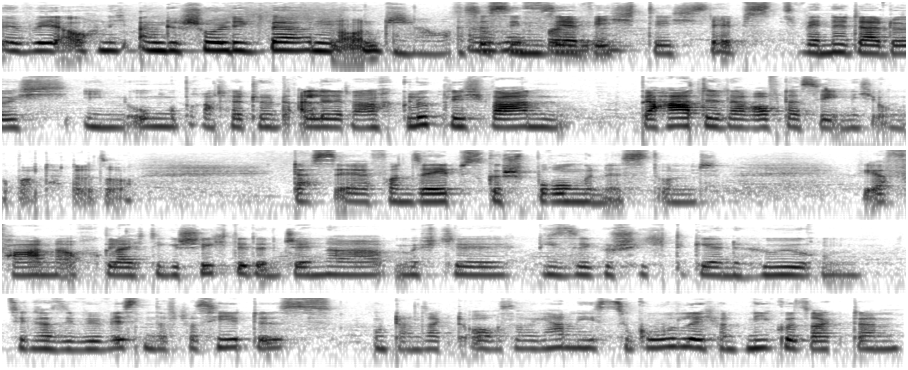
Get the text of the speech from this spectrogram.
er will auch nicht angeschuldigt werden. Und genau, es ist ihm sehr wichtig. Selbst wenn er dadurch ihn umgebracht hätte und alle danach glücklich waren, beharrt er darauf, dass er ihn nicht umgebracht hat. Also, dass er von selbst gesprungen ist. Und wir erfahren auch gleich die Geschichte, denn Jenna möchte diese Geschichte gerne hören. beziehungsweise wir wissen, dass passiert ist. Und dann sagt auch so, ja, nee, ist zu gruselig. Und Nico sagt dann,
